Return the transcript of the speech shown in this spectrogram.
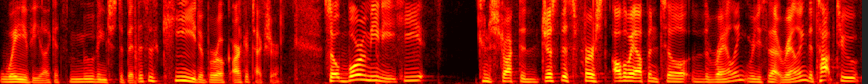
wavy, like it's moving just a bit. This is key to Baroque architecture. So Borromini, he constructed just this first, all the way up until the railing, where you see that railing. The top two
